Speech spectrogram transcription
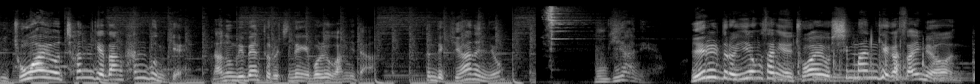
이 좋아요 1000개당 한 분께 나눔 이벤트로 진행해 보려고 합니다 근데 기한은요? 무기한이에요 예를 들어 이 영상에 좋아요 10만 개가 쌓이면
